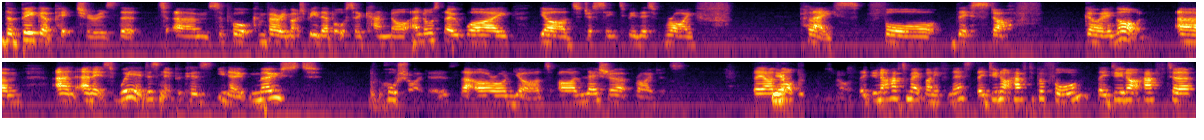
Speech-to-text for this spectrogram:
the bigger picture is that um, support can very much be there, but also cannot, and also why yards just seem to be this rife place for this stuff going on. Um, and and it's weird, isn't it? Because you know most horse riders that are on yards are leisure riders. They are Yeah. not professional. They do not have to make money from this. They do not have to perform. They do not have to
